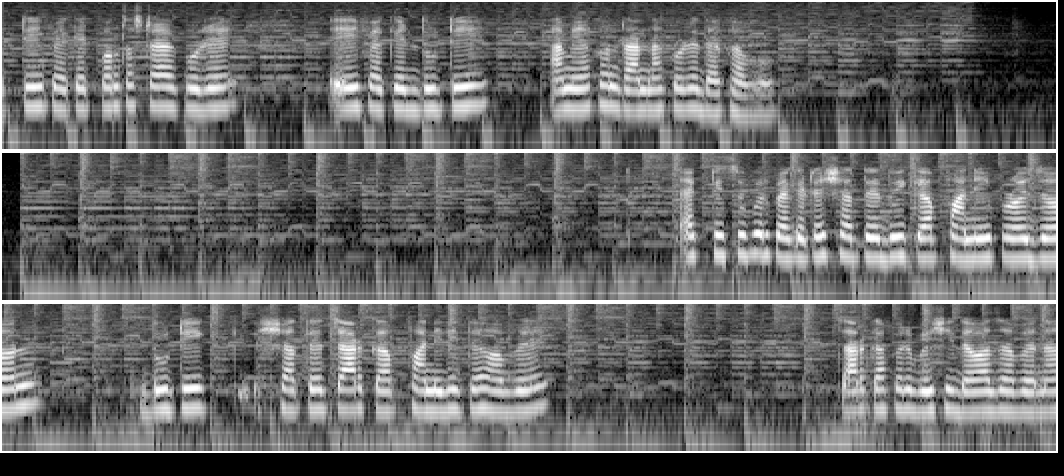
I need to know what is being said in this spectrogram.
একটি প্যাকেট পঞ্চাশ টাকা করে। এই প্যাকেট দুটি আমি এখন রান্না করে দেখাবো। একটি চুপের প্যাকেটের সাথে দুই কাপ পানি প্রয়োজন। দুটি সাথে চার কাপ পানি দিতে হবে। চার কাপের বেশি দেওয়া যাবে না।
